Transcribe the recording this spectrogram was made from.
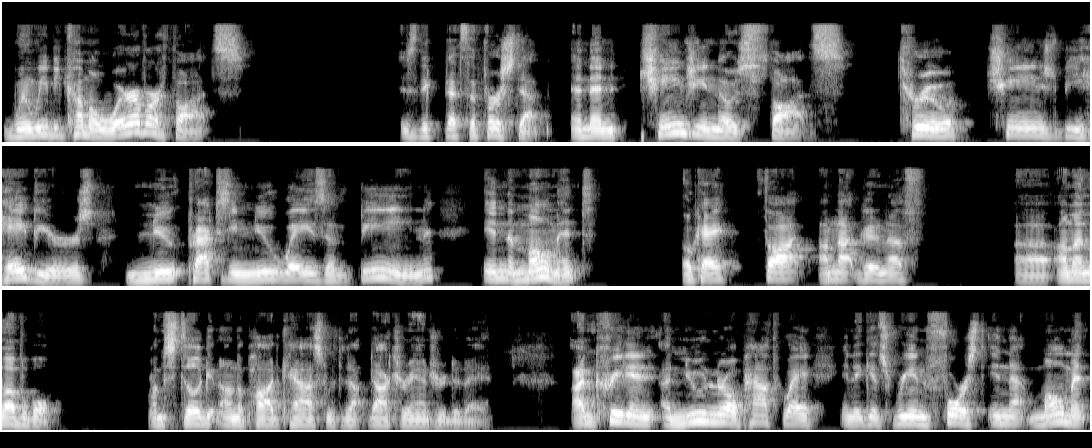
when we become aware of our thoughts, is the that's the first step. And then changing those thoughts through changed behaviors, new practicing new ways of being in the moment. Okay, thought I'm not good enough. Uh, I'm unlovable. I'm still getting on the podcast with Dr. Andrew today. I'm creating a new neural pathway and it gets reinforced in that moment.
